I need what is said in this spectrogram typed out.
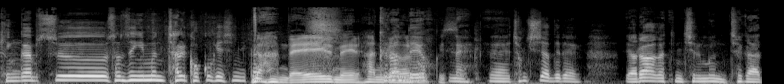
김갑수 선생님은 잘 걷고 계십니까? 아, 매일 매일 한강을 그런데요. 걷고 있어요. 네, 네, 청취자들의 여러 같은 질문 제가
